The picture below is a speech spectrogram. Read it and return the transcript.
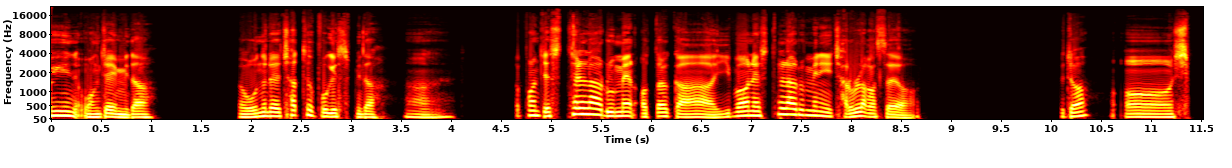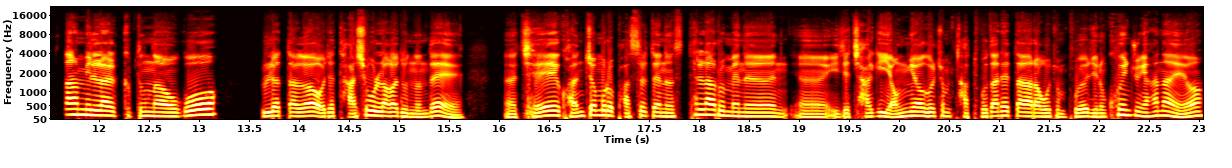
코인 왕자입니다. 어, 오늘의 차트 보겠습니다. 아, 첫 번째 스텔라 루멘 어떨까? 이번에 스텔라 루멘이 잘 올라갔어요. 그죠? 어, 13일 날 급등 나오고 눌렸다가 어제 다시 올라가 줬는데 어, 제 관점으로 봤을 때는 스텔라 루멘은 어, 이제 자기 영역을 좀 다 도달했다라고 좀 보여지는 코인 중에 하나예요.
